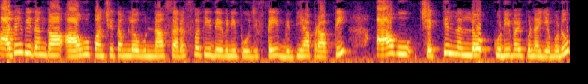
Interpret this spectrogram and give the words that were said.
అదేవిధంగా ఆవు పంచితంలో ఉన్న సరస్వతీదేవిని పూజిస్తే విద్యాప్రాప్తి ఆవు చెక్కిళ్ళల్లో కుడివైపున యముడు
